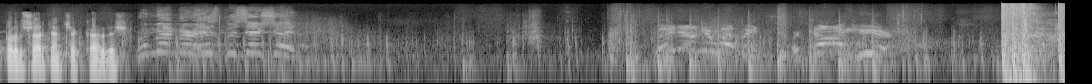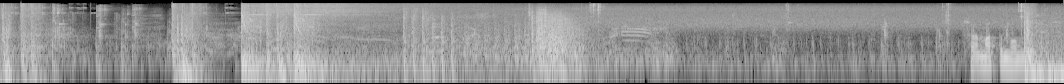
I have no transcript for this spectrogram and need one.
Botları düşerken çek kardeş. Sen mi attın bombayı?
